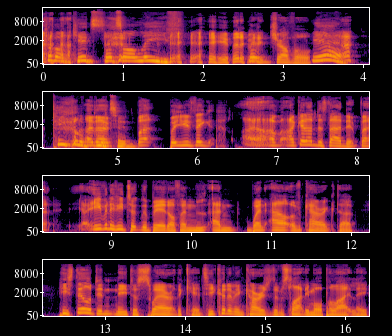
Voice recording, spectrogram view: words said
Come on, kids, let's all leave." he would have been in trouble. Yeah, people of Britain. but but you think I, I, I can understand it, but even if he took the beard off and and went out of character, he still didn't need to swear at the kids. He could have encouraged them slightly more politely.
